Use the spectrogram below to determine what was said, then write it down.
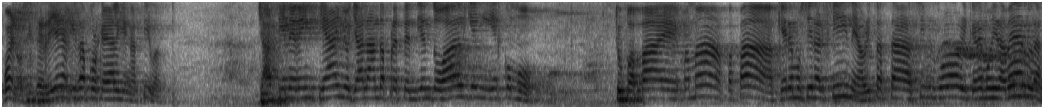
Bueno, si se ríen quizás porque hay alguien así, va. Ya tiene 20 años, ya la anda pretendiendo a alguien y es como tu papá, es, mamá, papá, queremos ir al cine, ahorita está Civil War y queremos ir a verla.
